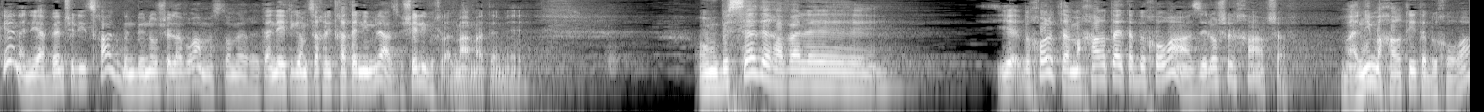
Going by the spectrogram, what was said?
כן, אני הבן של יצחק, בן בנו של אברהם, מה זאת אומרת? אני הייתי גם צריך להתחתן עם לאה, זה שלי בכלל, מה, מה אתם... אה? אומרים, בסדר, אבל אה, בכל זאת, מכרת את הבכורה, זה לא שלך עכשיו. מה, אני מכרתי את הבכורה?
